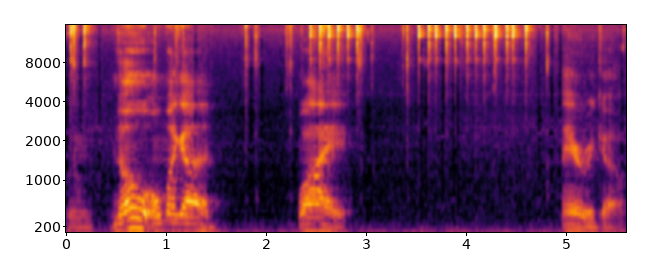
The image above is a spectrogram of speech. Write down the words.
Boom. No! Oh my god! Why? There we go.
